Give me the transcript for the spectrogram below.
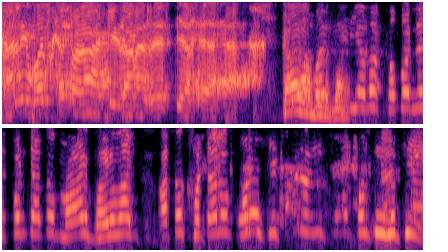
ખાલી બસ ખતરા હાકી જાણે છે અત્યારે. કાંઈ વાંધો નહીં મીડિયામાં ખબર નથી પડતી આ તો માણ ભણવા આ તો ખટારો કોણે શીખવાડ્યો ઈ ખબર પડતી નથી.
